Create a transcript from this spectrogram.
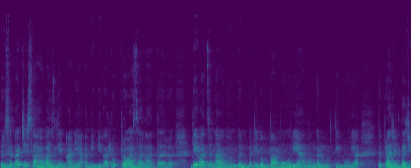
तर सकाळचे सहा वाजले आणि आम्ही निघालो प्रवासाला. तर देवाचं नाव घेऊन गणपती बाप्पा मोर्या मंगलमूर्ती मोर्या तर प्राजक्ताची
